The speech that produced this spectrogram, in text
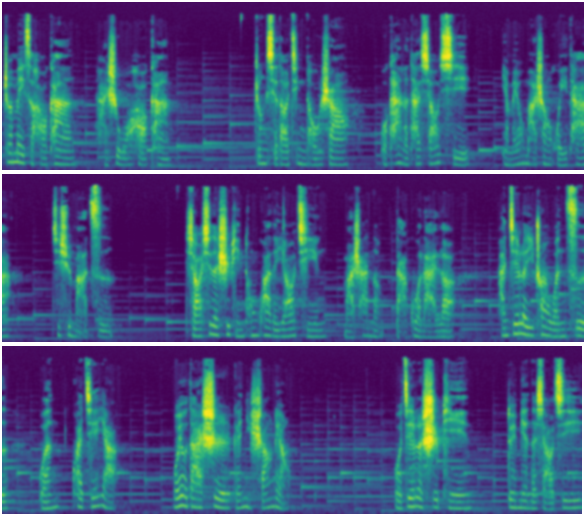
这妹子好看还是我好看？”正写到镜头上，我看了他消息，也没有马上回他，继续码字。小溪的视频通话的邀请马上能打过来了，还接了一串文字：“文，快接呀，我有大事跟你商量。”我接了视频，对面的小鸡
